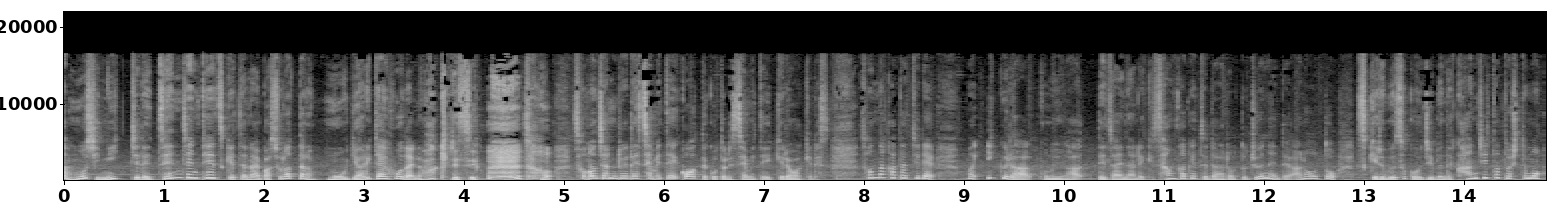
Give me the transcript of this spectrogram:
がもしニッチで全然手つけてない場所だったらもうやりたい放題なわけですよ。そう。そのジャンルで攻めていこうってことで攻めていけるわけです。そんな形で、まあ、いくらこのがデザイナー歴3ヶ月であろうと10年であろうとスキル不足を自分で感じたとしても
